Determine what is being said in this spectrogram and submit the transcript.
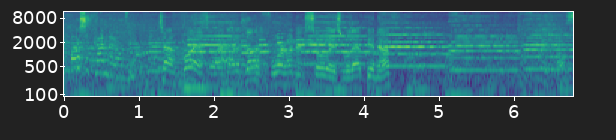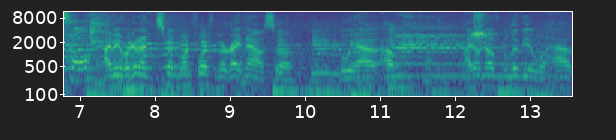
Te amo, bebé. Kako mi paše kamera Ciao, boy. So I got another 400 soles. Will that be enough? So, I mean, we're gonna spend one fourth of it right now. So, will we have? How? I don't know if Bolivia will have.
